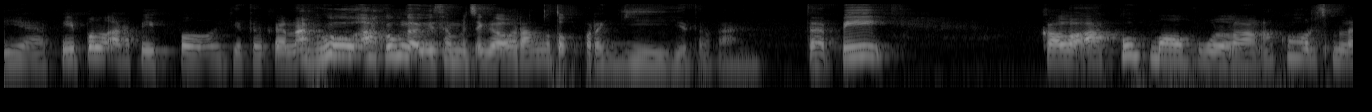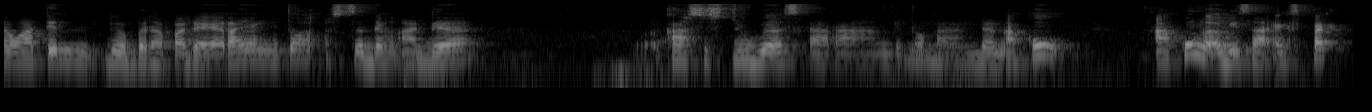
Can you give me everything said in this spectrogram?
Ya people are people gitu kan. Aku aku nggak bisa mencegah orang untuk pergi gitu kan. Tapi kalau aku mau pulang aku harus melewati beberapa daerah yang itu sedang ada kasus juga sekarang gitu kan. Dan aku aku nggak bisa expect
